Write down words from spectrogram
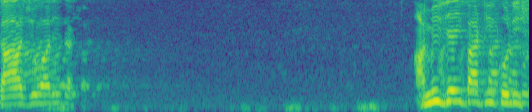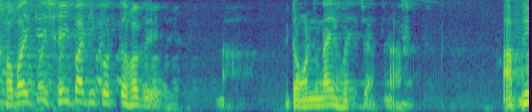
গাজওয়ারি দেখাবে আমি যেই পার্টি করি, সবাইকে সেই পার্টি করতে হবে। এটা অন্যায় হচ্ছে আপনার। আপনি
